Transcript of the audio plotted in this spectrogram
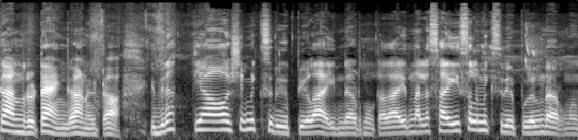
കാണുന്നൊരു ടാങ്കാണ് കേട്ടോ ഇതിൽ അത്യാവശ്യം മിക്സ് ഗപ്പികളായി ഉണ്ടായിരുന്നു കേട്ടോ അതായത് നല്ല സൈസുള്ള മിക്സ് ഡീപ്പുകൾ ഉണ്ടായിരുന്നു.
